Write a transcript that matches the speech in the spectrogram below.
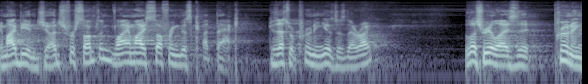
Am I being judged for something? Why am I suffering this cutback? Because that's what pruning is, is that right? But let's realize that pruning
